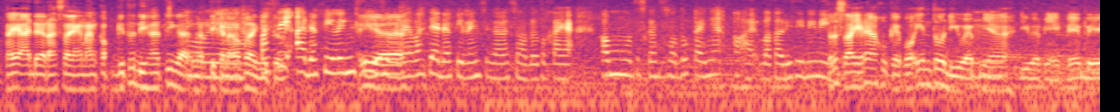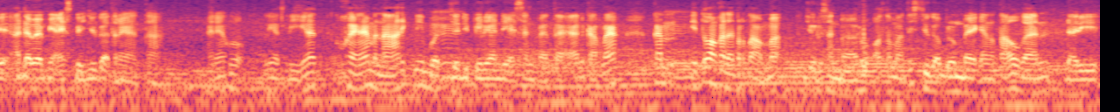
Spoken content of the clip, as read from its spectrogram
kayak ada rasa yang nangkep gitu di hati nggak Oh, ngerti iya, kenapa iya. gitu Pasti ada feeling sih Iya. sebenarnya pasti ada feeling segala sesuatu tuh kayak kamu memutuskan sesuatu kayaknya oh bakal di sini nih. terus akhirnya aku kepoin tuh di webnya Hmm. di webnya IPB ada webnya SB juga ternyata akhirnya aku lihat-lihat kok kayaknya menarik nih buat Hmm. jadi pilihan di SNPTN karena kan Hmm. itu angkatan pertama jurusan baru otomatis juga belum banyak yang tahu kan dari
